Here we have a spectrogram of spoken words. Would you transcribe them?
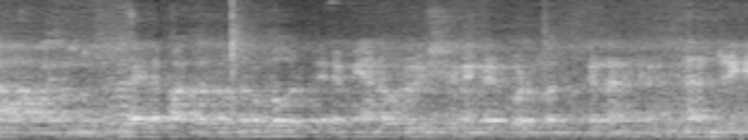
ஆஹ் வேலை பார்த்தது வந்து ரொம்ப ஒரு பெருமையான ஒரு விஷயம் எங்கள் குடும்பத்துக்கு நன்றி.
